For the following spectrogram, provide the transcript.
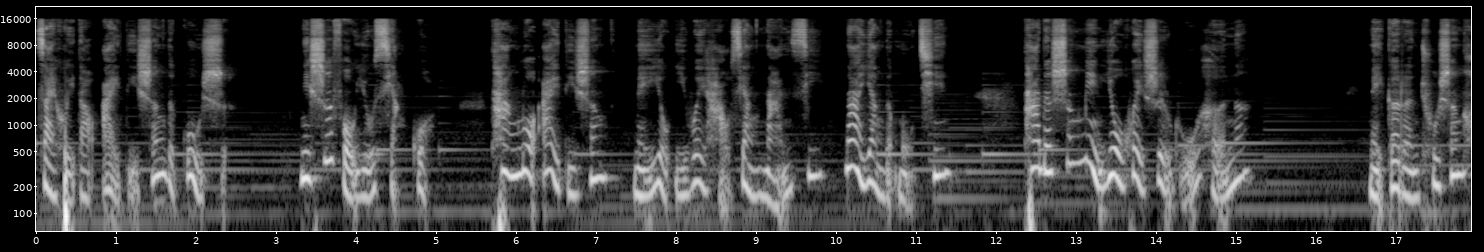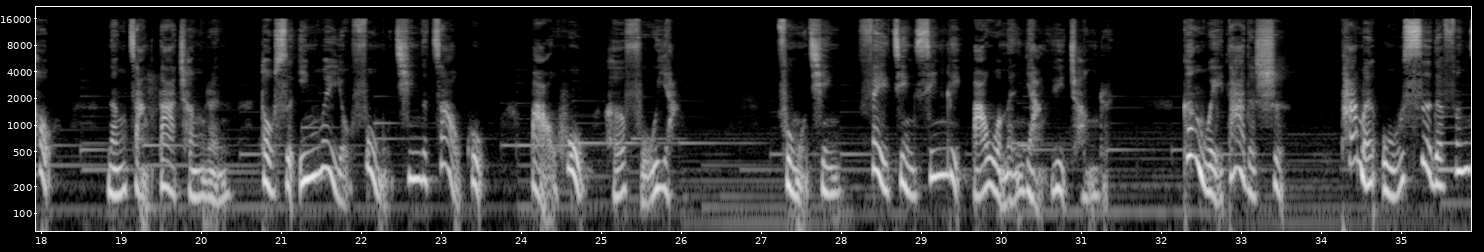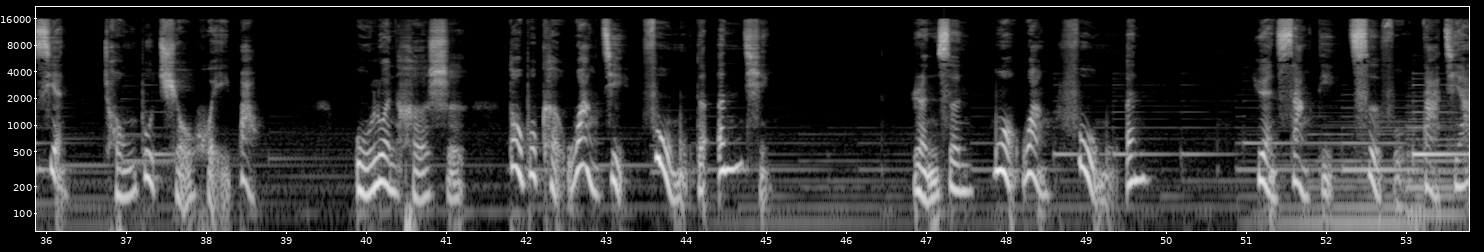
再回到爱迪生的故事，你是否有想过，倘若爱迪生没有一位好像南希那样的母亲，他的生命又会是如何呢？每个人出生后。能长大成人，都是因为有父母亲的照顾、保护和抚养。父母亲费尽心力把我们养育成人，更伟大的是，他们无私的奉献，从不求回报。无论何时，都不可忘记父母的恩情。人生。莫忘父母恩，愿上帝赐福大家。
